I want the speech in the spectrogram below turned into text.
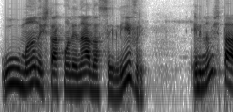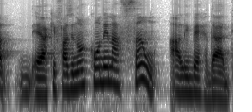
o humano está condenado a ser livre, ele não está é, aqui fazendo uma condenação à liberdade.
